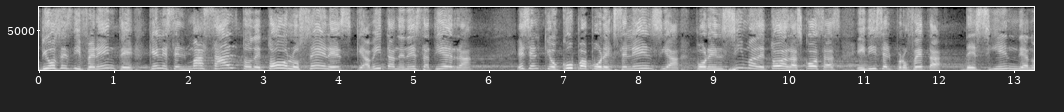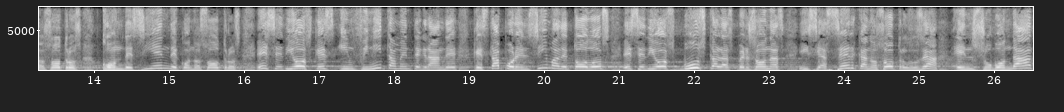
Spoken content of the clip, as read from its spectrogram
Dios es diferente, que Él es el más alto de todos los seres que habitan en esta tierra es el que ocupa por excelencia, por encima de todas las cosas. Y dice el profeta, desciende a nosotros, condesciende con nosotros. Ese Dios que es infinitamente grande, que está por encima de todos, ese Dios busca a las personas y se acerca a nosotros. O sea, en su bondad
